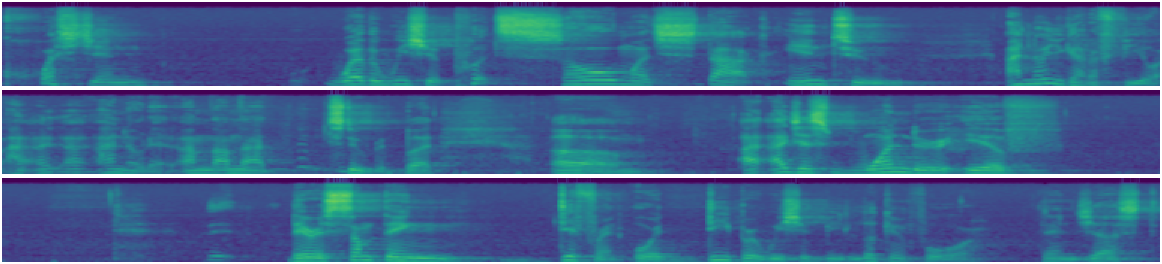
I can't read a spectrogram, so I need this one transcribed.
question whether we should put so much stock into. I know you got to feel. I, I, I know that. I'm, I'm not stupid, but um, I, I just wonder if there is something different or deeper we should be looking for than just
